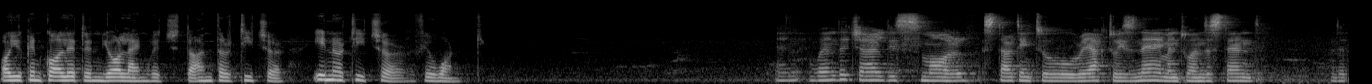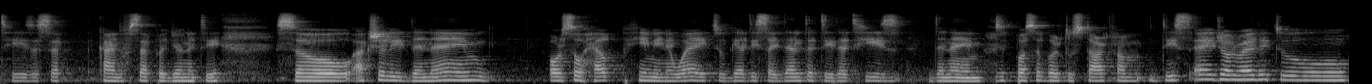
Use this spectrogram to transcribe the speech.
Or you can call it in your language, the Antar teacher, inner teacher, if you want. And when the child is small, starting to react to his name and to understand that he is a kind of separate unity, so actually the name also help him in a way to get this identity that he is the name. Is it possible to start from this age already to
